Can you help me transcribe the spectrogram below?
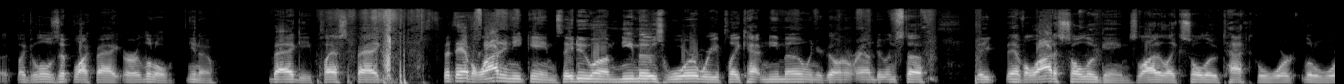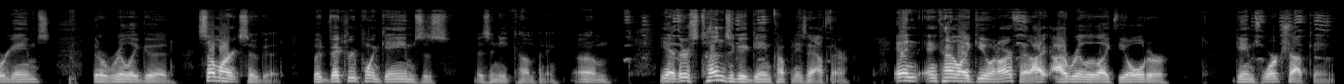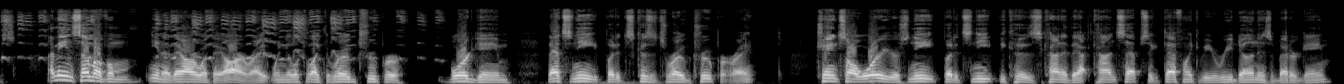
uh, like a little Ziploc bag or a little, you know, baggie, plastic baggie but they have a lot of neat games. They do um, Nemo's War, where you play Captain Nemo when you're going around doing stuff. They they have a lot of solo games, a lot of like solo tactical war little war games that are really good. Some aren't so good, but Victory Point Games is is a neat company. Um, yeah, there's tons of good game companies out there, and and kind of like you and Arfed, I I really like the older Games Workshop games. I mean, some of them, you know, they are what they are, right? When you look at like the Rogue Trooper board game, that's neat, but it's because it's Rogue Trooper, right? Chainsaw Warrior is neat, but it's neat because kind of that concept. it definitely could be redone as a better game.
